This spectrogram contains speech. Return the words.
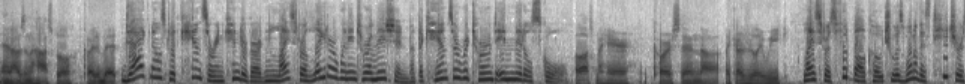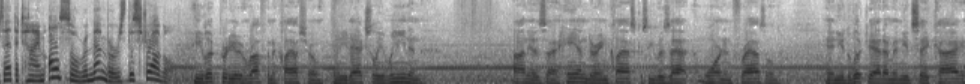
and I was in the hospital quite a bit. Diagnosed with cancer in kindergarten, Lystra later went into remission, but the cancer returned in middle school. I lost my hair, of course, and uh, like I was really weak. Lystra's football coach, who was one of his teachers at the time, also remembers the struggle. He looked pretty rough in the classroom, and he'd actually lean in, on his uh, hand during class because he was that worn and frazzled and you'd look at him and you'd say, Kai, you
